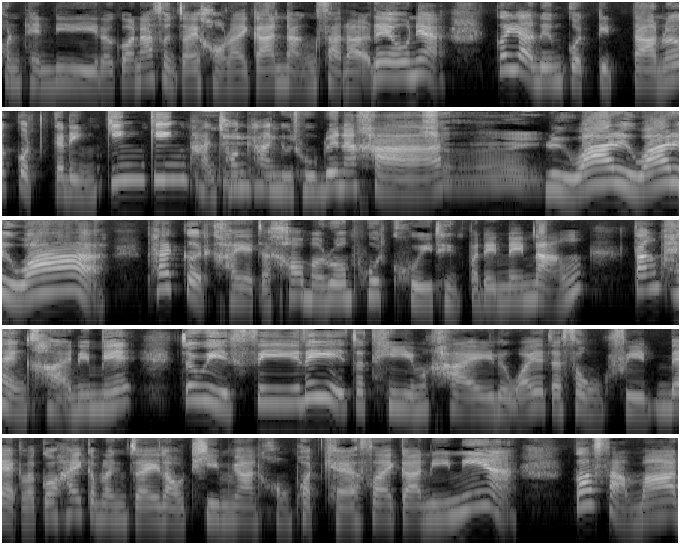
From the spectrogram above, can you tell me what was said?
content ดีๆแล้วก็น่าสนใจของรายการหนังสาระเร็วเนี่ย ก็อย่าลืมกดติดตามแล้วก็กดกระดิ่งกิ้งกิ้งๆผ่านช่องทาง YouTube ด้วยนะคะใช่หรือว่าหรือว่าหรือว่า ถ้าเกิดใครอยากจะเข้ามาร่วมพูดคุยถึงประเด็นในหนัง ตั้งแผงขายในเมะจะหวีดซีรีส์จะทีมใคร หรือว่าอยากจะส่ง feedback แล้วก็ให้กำลังใจเหล่าทีมงานของพอดแคสต์รายการนี้เนี่ย ก็สามารถ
